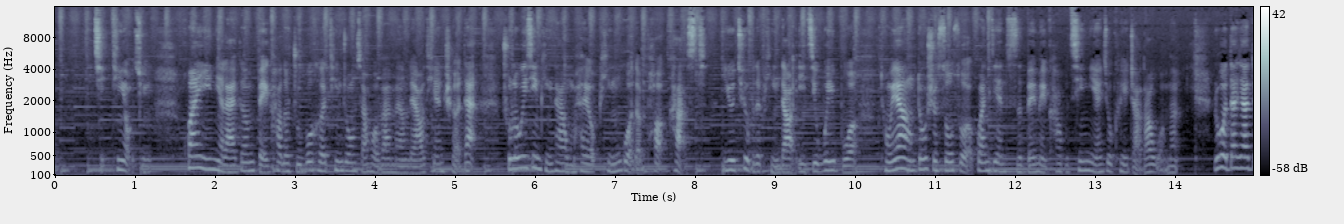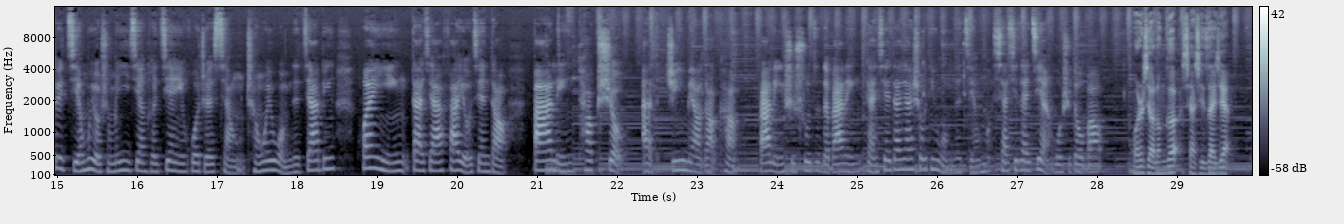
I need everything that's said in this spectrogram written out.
听友群。欢迎你来跟北靠的主播和听众小伙伴们聊天扯淡。除了微信平台，我们还有苹果的 Podcast、YouTube 的频道以及微博，同样都是搜索关键词“北美靠谱青年”就可以找到我们。如果大家对节目有什么意见和建议，或者想成为我们的嘉宾，欢迎大家发邮件到八零 talkshow at gmail.com。八零是数字的八零。感谢大家收听我们的节目，下期再见。我是豆包，我是小龙哥，下期再见。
